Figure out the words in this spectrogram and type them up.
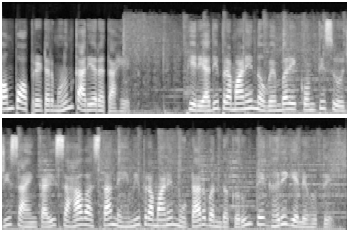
पंप ऑपरेटर म्हणून कार्यरत आहेत. फिर्यादीप्रमाणे नोव्हेंबर एकोणतीस रोजी सायंकाळी सहा वाजता नेहमीप्रमाणे मोटार बंद करून ते घरी गेले होते.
